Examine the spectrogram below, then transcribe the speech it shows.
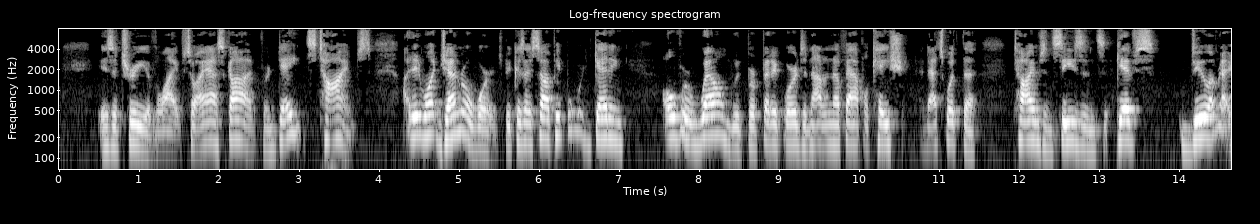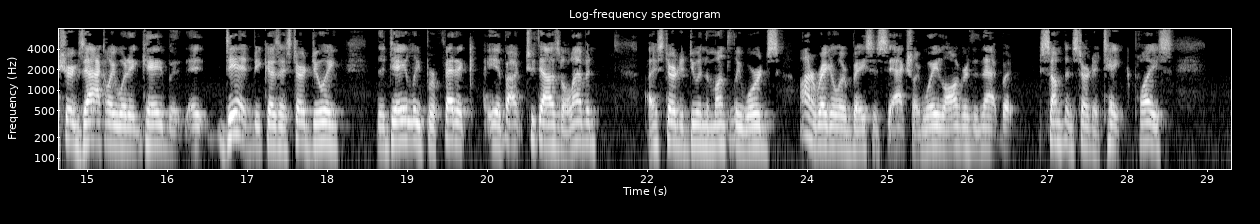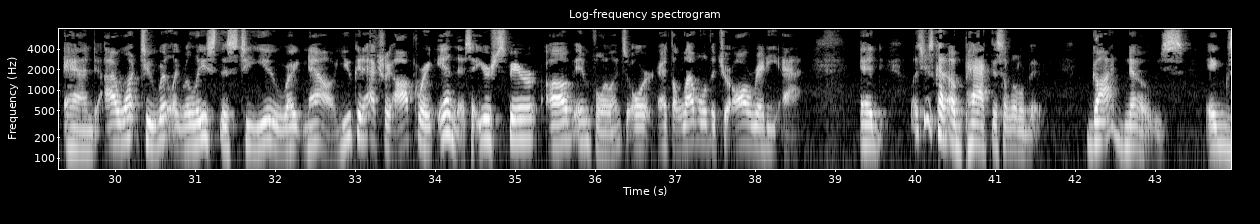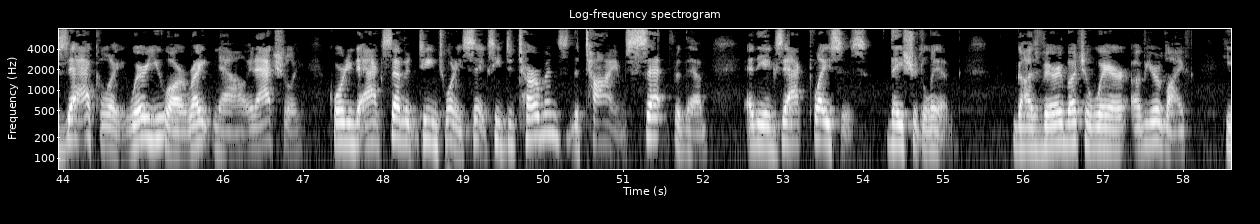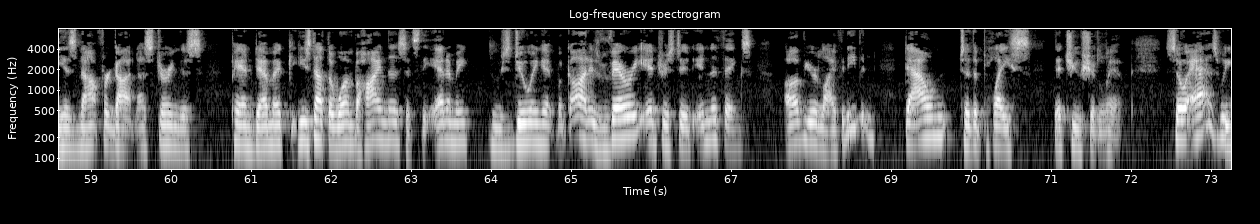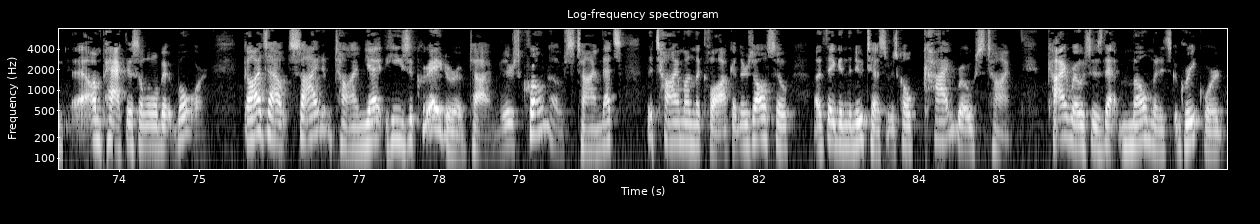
is a tree of life. So I asked God for dates, times. I didn't want general words because I saw people were getting overwhelmed with prophetic words and not enough application. And that's what the times and seasons gifts do. I'm not sure exactly what it gave, but it did because I started doing the daily prophetic about 2011. I started doing the monthly words on a regular basis, actually way longer than that, but something started to take place and I want to really release this to you right now. You can actually operate in this at your sphere of influence or at the level that you're already at. And let's just kind of unpack this a little bit. God knows exactly where you are right now. And actually, according to Acts 17:26, he determines the time set for them and the exact places they should live. God's very much aware of your life he has not forgotten us during this pandemic. He's not the one behind this. It's the enemy who's doing it. But God is very interested in the things of your life and even down to the place that you should live. So as we unpack this a little bit more, God's outside of time, yet He's a creator of time. There's chronos time. That's the time on the clock. And there's also a thing in the New Testament. It's called kairos time. Kairos is that moment. It's a Greek word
